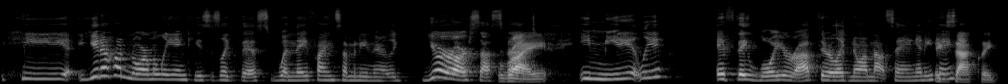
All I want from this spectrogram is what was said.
He, you know how normally in cases like this, when they find somebody and they're like, "You're our suspect," Right. Immediately, if they lawyer up, they're like, "No, I'm not saying anything." Exactly.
